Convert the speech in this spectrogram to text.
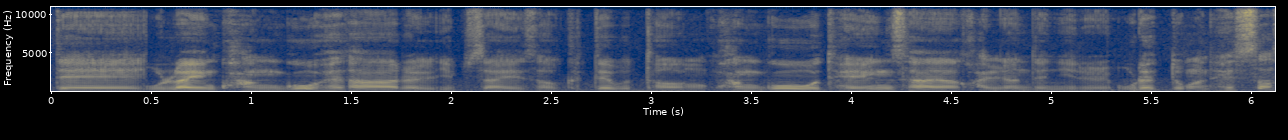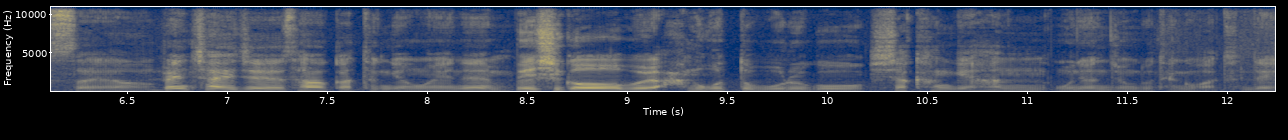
때 온라인 광고 회사를 입사해서 그때부터 광고 대행사 관련된 일을 오랫동안 했었어요. 프랜차이즈 사업 같은 경우에는 매식업을 아무것도 모르고 시작한 게 한 5년 정도 된 것 같은데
